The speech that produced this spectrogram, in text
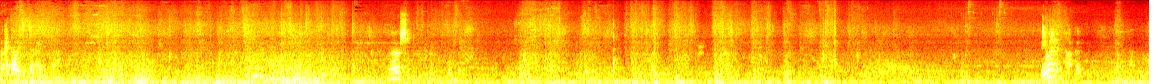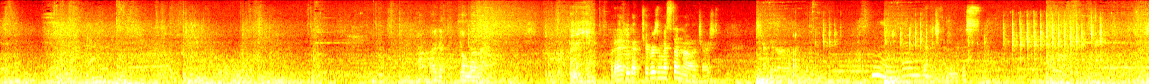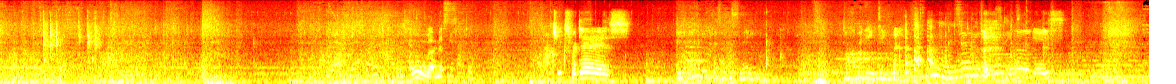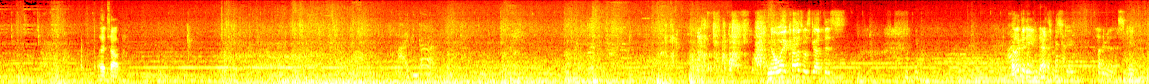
Fuck, I thought we took down our. Oh shit. Anyone have a knockup? I got no mana. but I do got Tibbers and my stun uh, charged. Ooh, that missed. Cheeks for days. I'll head top. I concur. No way, Cosmo's got this. I like that he help used you to escape. That's not even an escape.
